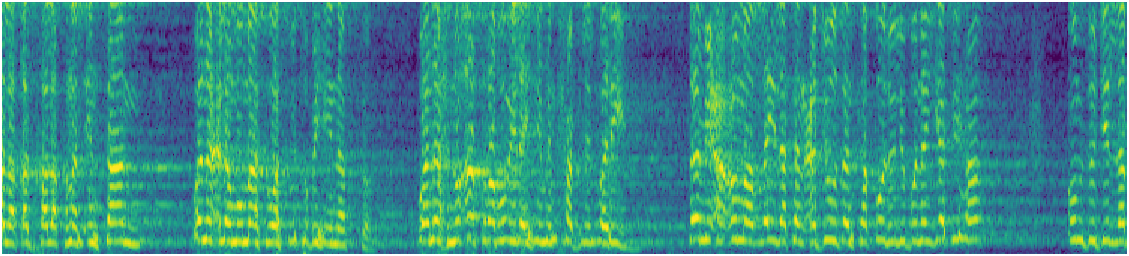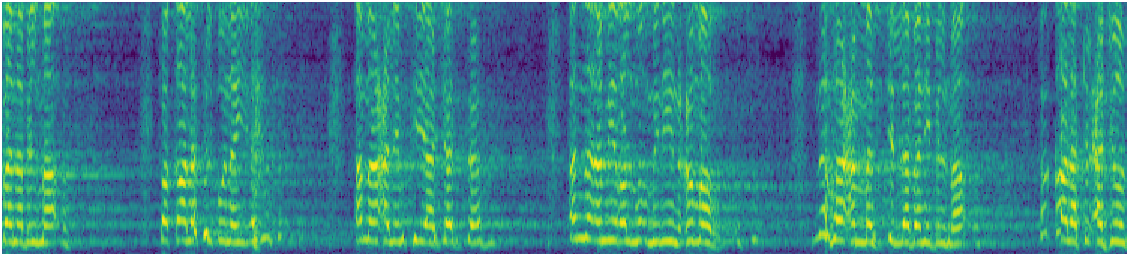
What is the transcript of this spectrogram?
ولقد خلقنا الإنسان ونعلم ما توسوس به نفسه ونحن أقرب إليه من حبل الوريد. سمع عمر ليلة عجوزا تقول لبنيتها أمزج اللبن بالماء. فقالت البنية أما علمت يا جدة أن أمير المؤمنين عمر نهى عن مزج اللبن بالماء. فقالت العجوز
